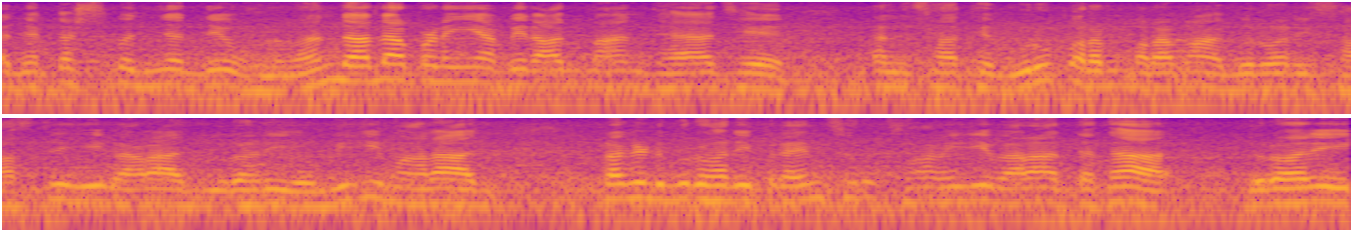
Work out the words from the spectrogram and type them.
અને કષ્ટભંજન દેવ, હનુમાન દાદા પણ અહીંયા બિરાજમાન થયા છે. અને સાથે ગુરુ પરંપરામાં ગુરુહરિ શાસ્ત્રીજી મહારાજ, ગુરુહરિ યોગીજી મહારાજ, પ્રગટ ગુરુહરિ પ્રેમ સ્વરૂપ સ્વામીજી મહારાજ તથા ગુરુહરિ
